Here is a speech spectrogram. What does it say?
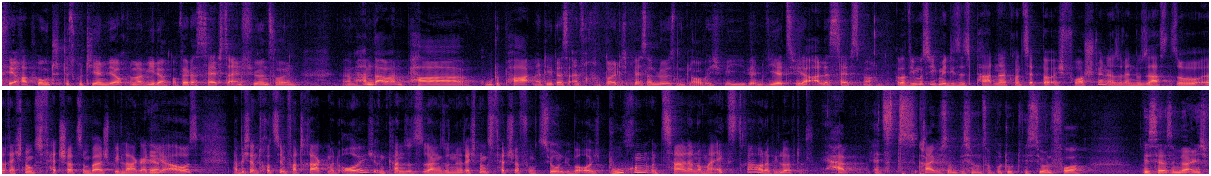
Fairer Punkt, diskutieren wir auch immer wieder, ob wir das selbst einführen sollen. Ähm, haben da aber ein paar gute Partner, die das einfach deutlich besser lösen, glaube ich, wie wenn wir jetzt wieder alles selbst machen. Aber wie muss ich mir dieses Partnerkonzept bei euch vorstellen? Also wenn du sagst, so äh, Rechnungsfetcher zum Beispiel lagert ja. ihr aus, habe ich dann trotzdem Vertrag mit euch und kann sozusagen so eine Rechnungsfetcher-Funktion über euch buchen und zahle dann nochmal extra oder wie läuft das? Ja, jetzt greife ich so ein bisschen unsere Produktvision vor. Bisher sind wir eigentlich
